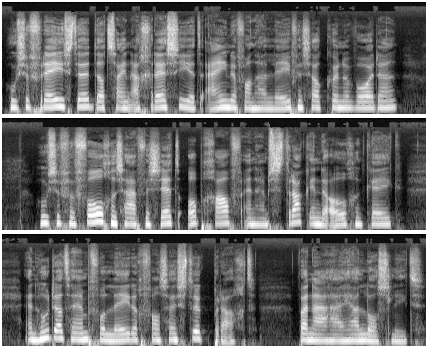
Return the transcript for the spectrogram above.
Hoe ze vreesde dat zijn agressie het einde van haar leven zou kunnen worden. Hoe ze vervolgens haar verzet opgaf en hem strak in de ogen keek. En hoe dat hem volledig van zijn stuk bracht, waarna hij haar losliet.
